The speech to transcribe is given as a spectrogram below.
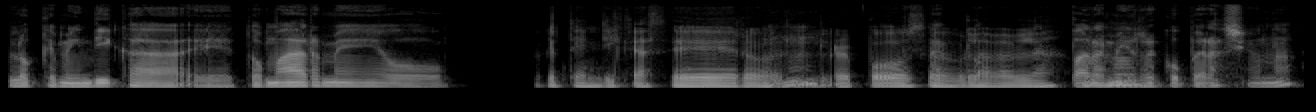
lo que me indica, eh, tomarme o Lo que te indica hacer, o el reposo, bla, bla, bla. para mi recuperación, ¿no?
